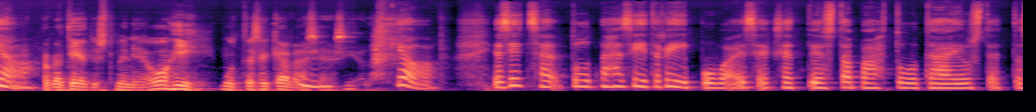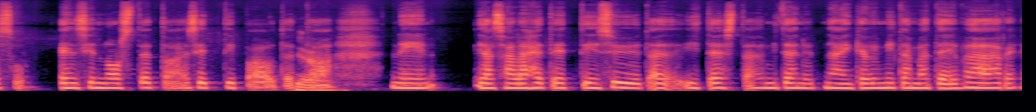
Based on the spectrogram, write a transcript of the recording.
Joo, joka tietysti menee ohi, mutta se käväsee Mm. siellä. joo. Ja sitten sä tuut vähän siitä riippuvaiseksi, että jos tapahtuu tämä just, että sun ensin nostetaan ja sitten tipautetaan, Joo. niin ja sä lähdet etsiin syytä itsestä, mitä nyt näin kävi, mitä mä tein väärin.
